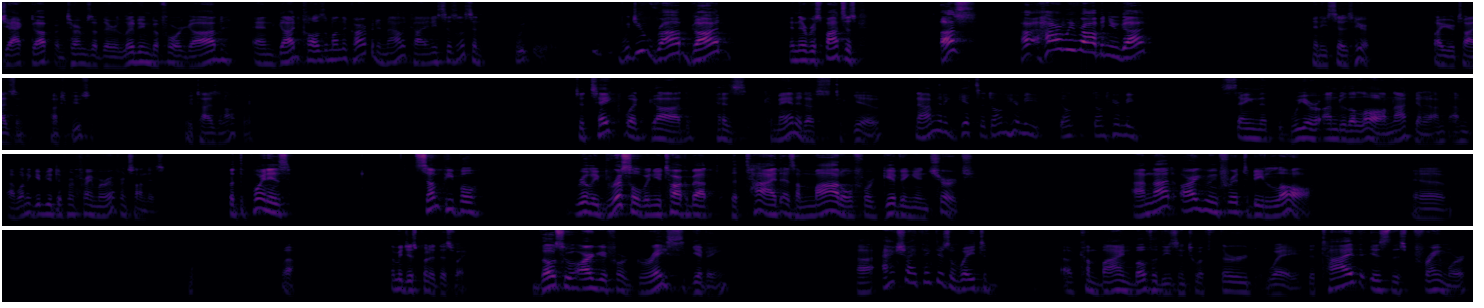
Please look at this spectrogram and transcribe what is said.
jacked up in terms of their living before God. And God calls them on the carpet in Malachi and he says, Listen, we, would you rob God? And their response is, Us? How, how are we robbing you, God? And he says, Here, by your tithes and contributions, your tithes and offerings. To take what God has commanded us to give. Now I'm going to get to don't hear me don't don't hear me saying that we are under the law. I'm not going to. I'm, I'm, I want to give you a different frame of reference on this. But the point is, some people really bristle when you talk about the tithe as a model for giving in church. I'm not arguing for it to be law. Uh, well, let me just put it this way those who argue for grace giving, uh, actually, I think there's a way to uh, combine both of these into a third way. The tithe is this framework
